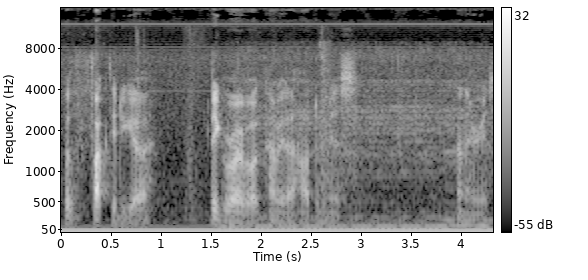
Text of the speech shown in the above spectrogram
Where the fuck did he go? Big robot, can't be that hard to miss. Oh, there he is.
